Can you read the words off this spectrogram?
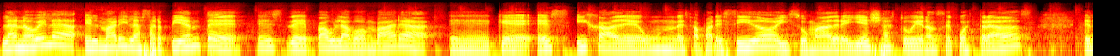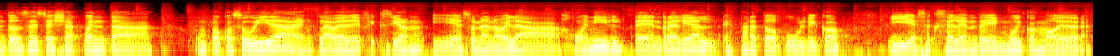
La novela El mar y la serpiente es de Paula Bombara, eh, que es hija de un desaparecido y su madre y ella estuvieron secuestradas. Entonces ella cuenta un poco su vida en clave de ficción y es una novela juvenil. Eh, en realidad es para todo público y es excelente y muy conmovedora.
